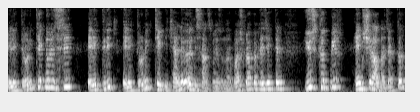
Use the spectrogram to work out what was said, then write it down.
Elektronik teknolojisi, elektrik, elektronik teknikerli ön lisans mezunları başvuru yapabilecektir. 141 hemşire alınacaktır.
